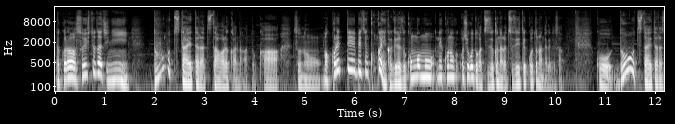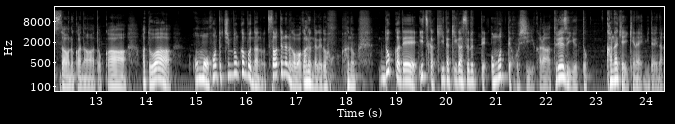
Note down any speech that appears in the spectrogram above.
だからそういう人たちにどう伝えたら伝わるかなとかそのまあこれって別に今回に限らず今後もねこのお仕事が続くなら続いていくことなんだけどさこうどう伝えたら伝わるかなとかあとはもうほんとちんぷんかんぷんなの伝わってないのが分かるんだけど あのどっかでいつか聞いた気がするって思ってほしいからとりあえず言っとかなきゃいけないみたいな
